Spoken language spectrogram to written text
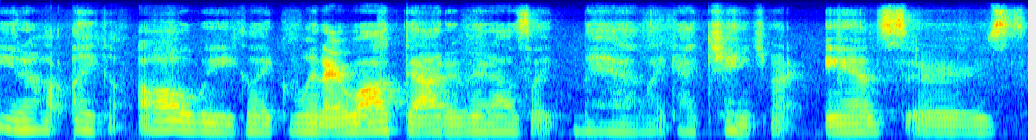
you know, like all week, like when I walked out of it, I was like, man, like I changed my answers.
